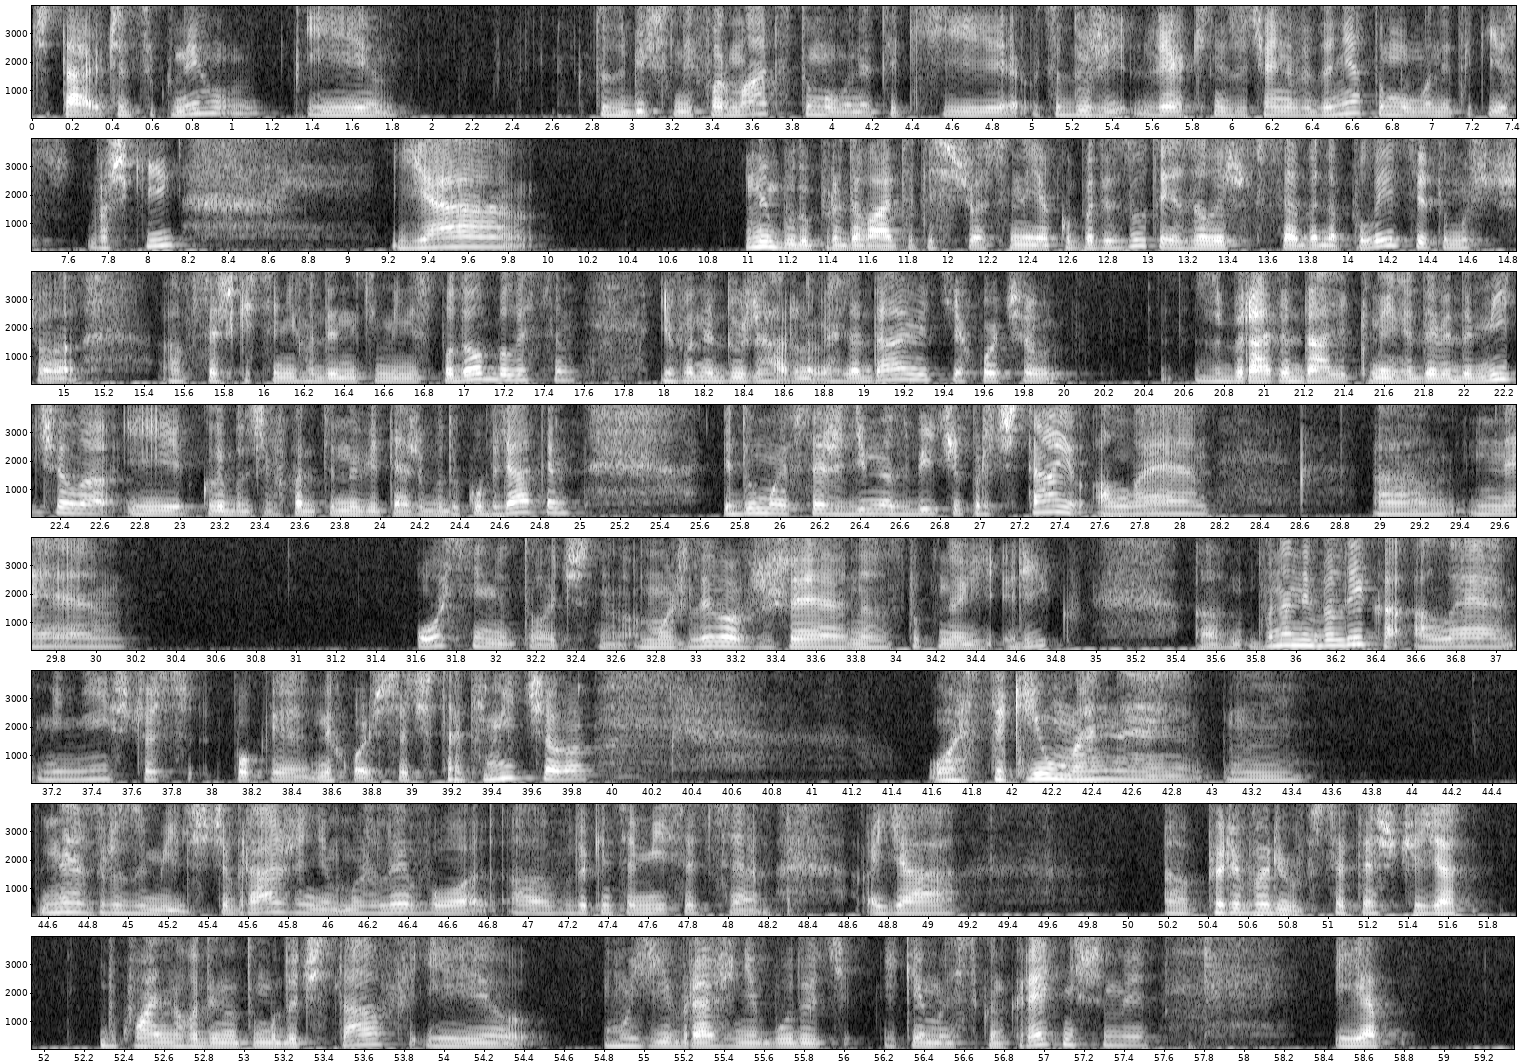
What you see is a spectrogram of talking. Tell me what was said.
читаючи цю книгу. І тут збільшений формат, тому вони такі. Це дуже якісні звичайне видання, тому вони такі важкі. Я не буду продавати те, що осени Якоба Дезута, я залишу в себе на полиці, тому що Е, Все ж кістяні годинники мені сподобалися, і вони дуже гарно виглядають. Я хочу збирати далі книги Девіда Мітчелла, і коли будуть виходити нові, теж буду купляти. І думаю, все ж дім на збіччі прочитаю, але е, не осінню точно, а можливо, вже на наступний рік. Е, Вона невелика, але мені щось поки не хочеться читати Мітчелла. Ось такі у мене м, незрозумілі ще враження. Можливо, е, до кінця місяця я переварю все те, що я буквально годину тому дочитав, і мої враження будуть якимись конкретнішими. І я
